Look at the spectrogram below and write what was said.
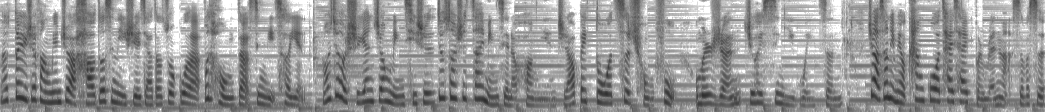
那对于这方面，就有好多心理学家都做过了不同的心理测验，然后就有实验证明，其实就算是再明显的谎言，只要被多次重复，我们人就会信以为真。就好像你没有看过菜菜本人嘛，是不是？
